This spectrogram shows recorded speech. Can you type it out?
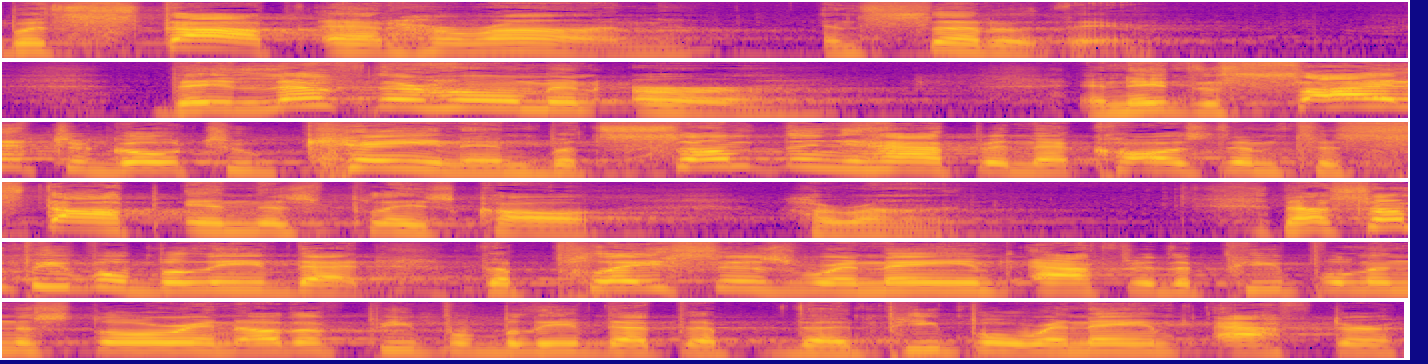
but stopped at Haran and settled there. They left their home in Ur and they decided to go to Canaan, but something happened that caused them to stop in this place called Haran. Now, some people believe that the places were named after the people in the story, and other people believe that the, the people were named after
